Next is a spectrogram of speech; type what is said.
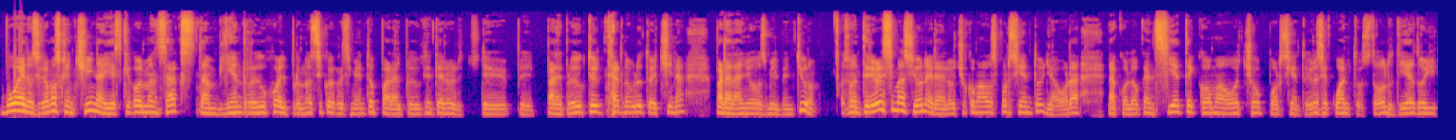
Bueno, sigamos con China y es que Goldman Sachs también redujo el pronóstico de crecimiento para el Producto Interno, para el Producto Interno Bruto de China para el año 2021. Su anterior estimación era del 8,2% y ahora la coloca en 7,8%. Yo no sé cuántos, todos los días doy,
